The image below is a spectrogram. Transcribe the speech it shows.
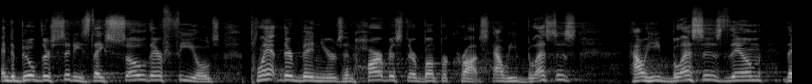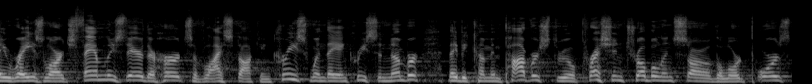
and to build their cities. They sow their fields, plant their vineyards, and harvest their bumper crops. How he blesses how he blesses them. They raise large families there. Their herds of livestock increase. When they increase in number, they become impoverished through oppression, trouble, and sorrow. The Lord pours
